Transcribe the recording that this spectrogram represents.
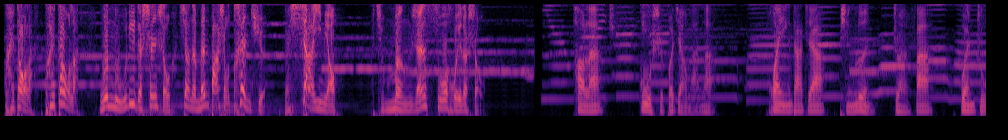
快到了，快到了！我努力的伸手向那门把手探去，但下一秒我就猛然缩回了手。好了，故事播讲完了，欢迎大家评论、转发、关注，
